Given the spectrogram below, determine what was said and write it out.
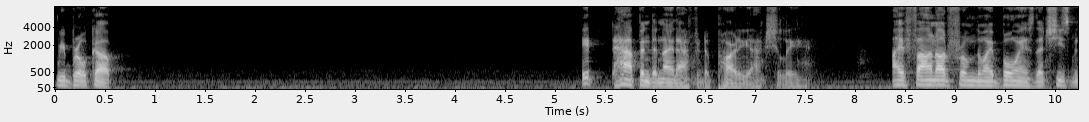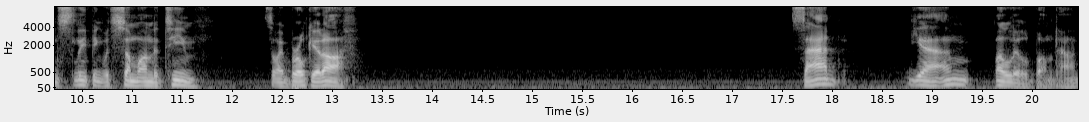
we broke up. It happened the night after the party, actually. I found out from my boys that she's been sleeping with someone on the team, so I broke it off. Sad? Yeah, I'm a little bummed out.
